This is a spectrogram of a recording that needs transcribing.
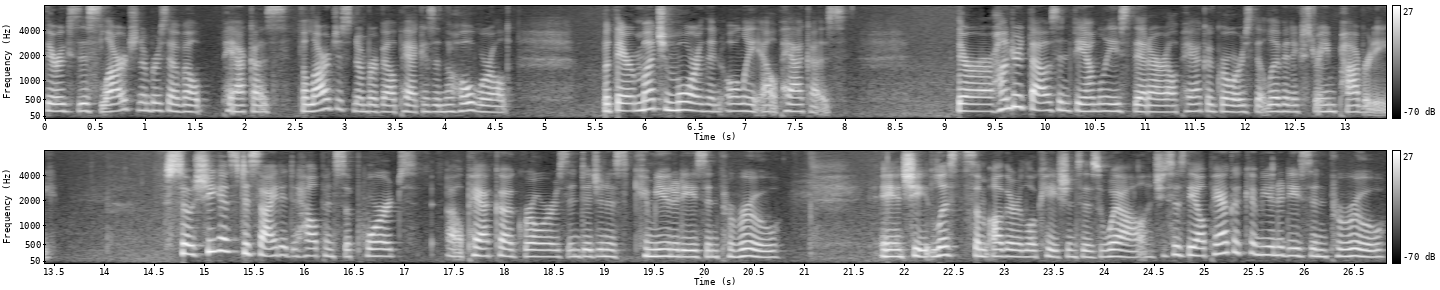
there exists large numbers of alpacas, the largest number of alpacas in the whole world, but they are much more than only alpacas. There are 100,000 families that are alpaca growers that live in extreme poverty. So she has decided to help and support alpaca growers, indigenous communities in Peru. And she lists some other locations as well. And she says the alpaca communities in Peru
